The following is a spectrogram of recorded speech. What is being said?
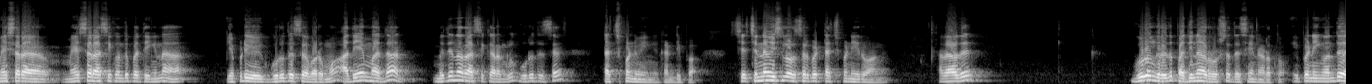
மேஷர மேஷராசிக்கு வந்து பார்த்தீங்கன்னா எப்படி குரு திசை வருமோ அதே மாதிரி தான் மிதுன ராசிக்காரங்களும் குரு திசை டச் பண்ணுவீங்க கண்டிப்பாக சின்ன வயசில் ஒரு சில பேர் டச் பண்ணிடுவாங்க அதாவது குருங்கிறது பதினாறு வருஷம் திசை நடத்தும். இப்போ நீங்கள் வந்து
